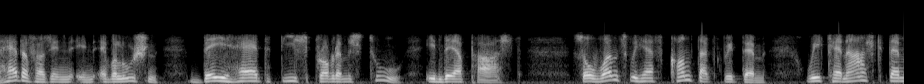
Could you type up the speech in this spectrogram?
ahead of us in, in evolution, they had these problems too in their past. So once we have contact with them, we can ask them,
